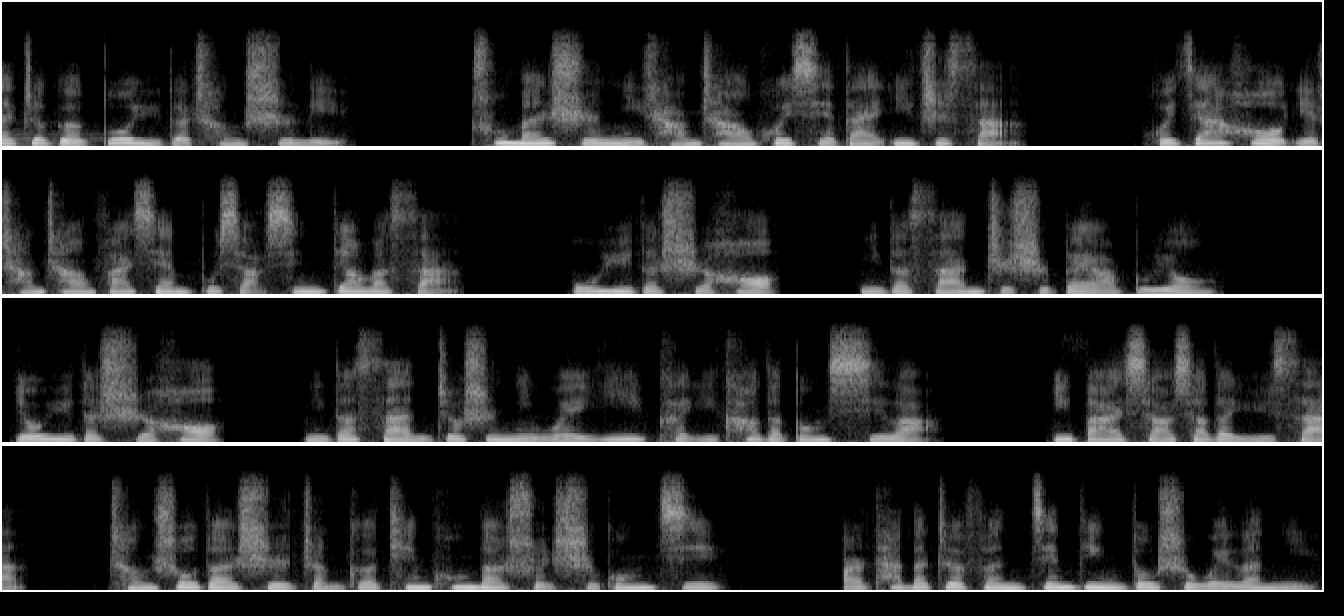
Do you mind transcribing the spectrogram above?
在这个多雨的城市里，出门时你常常会携带一只伞，回家后也常常发现不小心掉了伞。无雨的时候，你的伞只是备而不用；有雨的时候，你的伞就是你唯一可依靠的东西了。一把小小的雨伞，承受的是整个天空的水势攻击，而它的这份坚定都是为了你，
